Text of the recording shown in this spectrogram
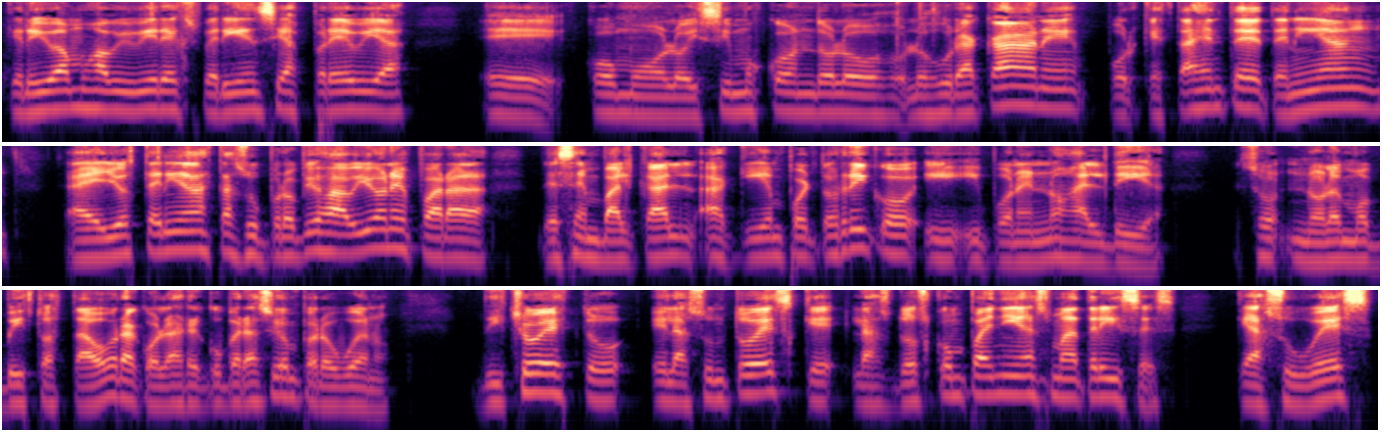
que no íbamos a vivir experiencias previas eh, como lo hicimos cuando los, los huracanes, porque esta gente tenían, a ellos tenían hasta sus propios aviones para desembarcar aquí en Puerto Rico y, ponernos al día. Eso no lo hemos visto hasta ahora con la recuperación, pero bueno, dicho esto, el asunto es que las dos compañías matrices, que a su vez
